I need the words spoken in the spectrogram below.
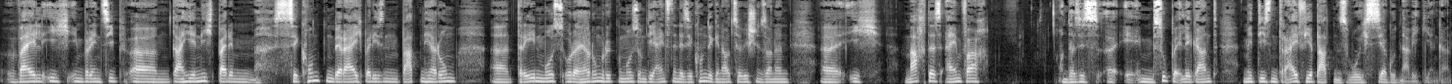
weil ich im Prinzip ähm, da hier nicht bei dem Sekundenbereich, bei diesem Button herum äh, drehen muss oder herumrücken muss, um die einzelne Sekunde genau zu erwischen, sondern äh, ich mache das einfach und das ist äh, eben super elegant mit diesen drei, vier Buttons, wo ich sehr gut navigieren kann.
